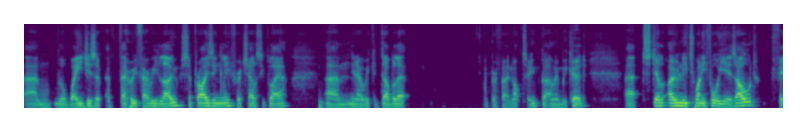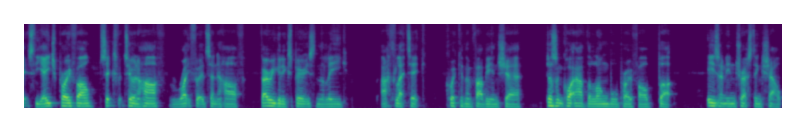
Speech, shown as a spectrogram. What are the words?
Um, The wages are, are very, very low, surprisingly, for a Chelsea player. Um, you know, we could double it. I prefer not to, but I mean, we could. Uh, still only 24 years old, fits the age profile, six foot two and a half, right footed centre half, very good experience in the league, athletic, quicker than Fabian Schär. Doesn't quite have the long ball profile, but is an interesting shout.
